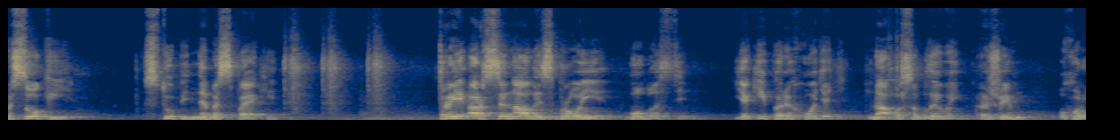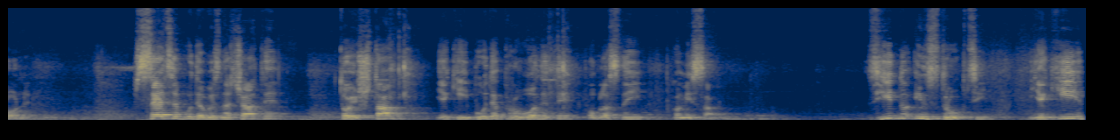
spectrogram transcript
високий ступінь небезпеки, три арсенали зброї в області, які переходять на особливий режим охорони. Все це буде визначати той штаб, який буде проводити обласний комісар. Згідно інструкцій, які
